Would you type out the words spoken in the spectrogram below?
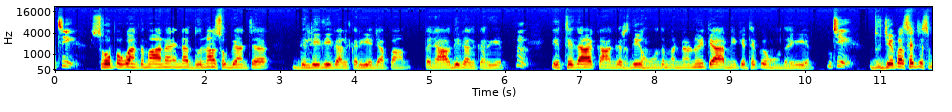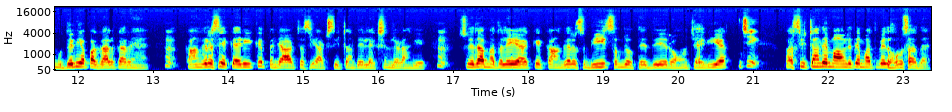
ਜੀ। ਸੋ ਭਗਵੰਤ ਮਾਨ ਇਹਨਾਂ ਦੋਨਾਂ ਸੂਬਿਆਂ 'ਚ ਦਿੱਲੀ ਦੀ ਗੱਲ ਕਰੀਏ ਜਾਂ ਆਪਾਂ ਪੰਜਾਬ ਦੀ ਗੱਲ ਕਰੀਏ ਇੱਥੇ ਤਾਂ ਕਾਂਗਰਸ ਦੀ ਹੋਂਦ ਮੰਨਣ ਨੂੰ ਹੀ ਤਿਆਰ ਨਹੀਂ ਕਿ ਇੱਥੇ ਕੋਈ ਹੋਂਦ ਹੈਗੀ ਹੈ ਜੀ। ਦੂਜੇ ਪਾਸੇ ਜਿਸ ਮੁੱਦੇ ਦੀ ਆਪਾਂ ਗੱਲ ਕਰ ਰਹੇ ਹੂੰ ਕਾਂਗਰਸ ਇਹ ਕਹਿ ਰਹੀ ਕਿ ਪੰਜਾਬ 'ਚ ਅਸੀਂ 8 ਸੀਟਾਂ ਤੇ ਇਲੈਕਸ਼ਨ ਲੜਾਂਗੇ। ਸੋ ਇਹਦਾ ਮਤਲਬ ਇਹ ਹੈ ਕਿ ਕਾਂਗਰਸ ਵੀ ਸਮਝੌਤੇ ਦੇ ਰੌਂ 'ਚ ਹੈਗੀ ਹੈ ਜੀ। ਪਰ ਸੀਟਾਂ ਦੇ ਮਾਮਲੇ ਤੇ ਮਤਭੇਦ ਹੋ ਸਕਦਾ ਹੈ।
